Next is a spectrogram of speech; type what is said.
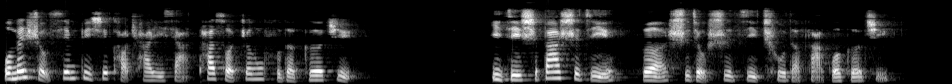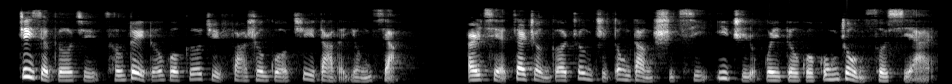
我们首先必须考察一下他所征服的歌剧。以及18世纪和19世纪初的法国歌剧，这些歌剧曾对德国歌剧发生过巨大的影响，而且在整个政治动荡时期一直为德国公众所喜爱。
